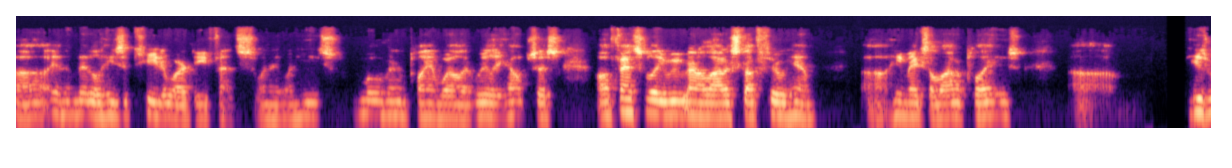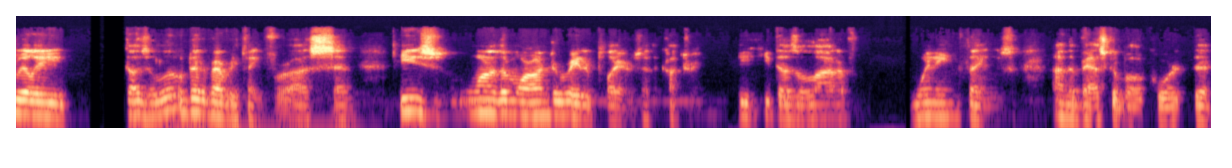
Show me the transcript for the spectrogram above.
Uh, in the middle, he's a key to our defense. When when he's moving and playing well, it really helps us. Offensively, we run a lot of stuff through him. Uh, he makes a lot of plays. Uh, he's really does a little bit of everything for us, and he's one of the more underrated players in the country. He he does a lot of winning things on the basketball court that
